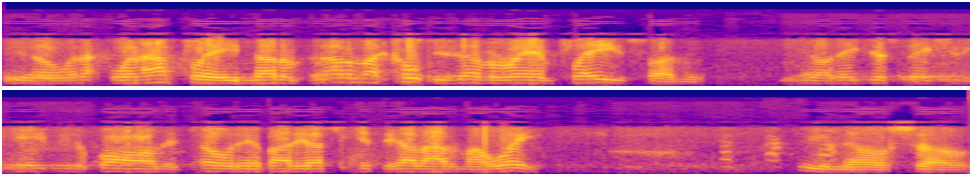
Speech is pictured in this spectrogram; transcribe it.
you know, when I, when I played, none of none of my coaches ever ran plays for me. You know, they just basically gave me the ball and told everybody else to get the hell out of my way. You know, so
